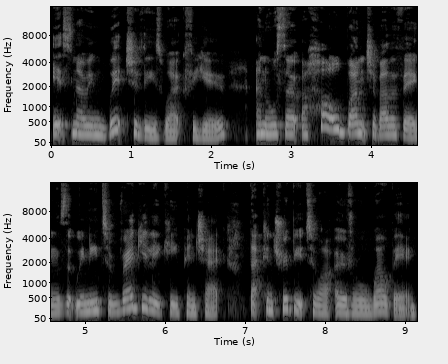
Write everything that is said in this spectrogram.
It's knowing which of these work for you and also a whole bunch of other things that we need to regularly keep in check that contribute to our overall well-being,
